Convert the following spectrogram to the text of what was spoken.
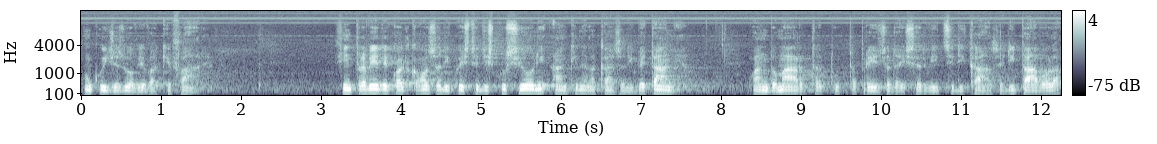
con cui Gesù aveva a che fare. Si intravede qualcosa di queste discussioni anche nella casa di Betania, quando Marta, tutta presa dai servizi di casa e di tavola,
